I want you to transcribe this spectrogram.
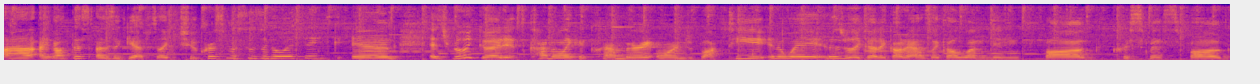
Uh, I got this as a gift like two Christmases ago I think and it's really good. It's kind of like a cranberry orange black tea in a way. It is really good. I got it as like a London fog Christmas fog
